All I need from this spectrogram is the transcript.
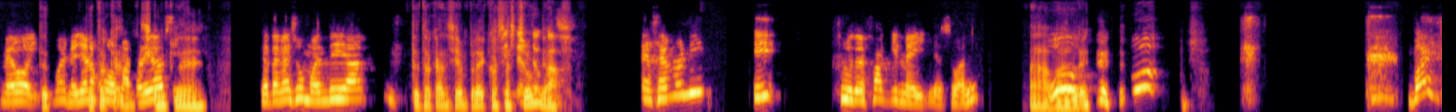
me voy. Te- bueno, ya no juego más. Adiós. siempre- Que tengáis un buen día. te tocan siempre cosas te toca. chungas. Hegemony y Through the Fucking Ages, ¿vale? Ah, Uh. vale. Bueno.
